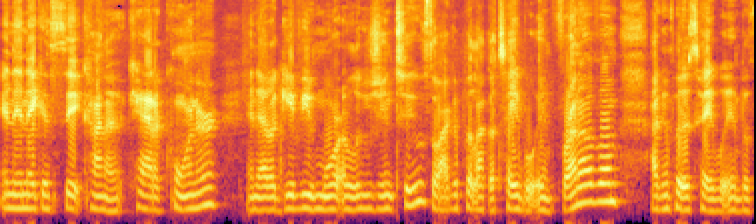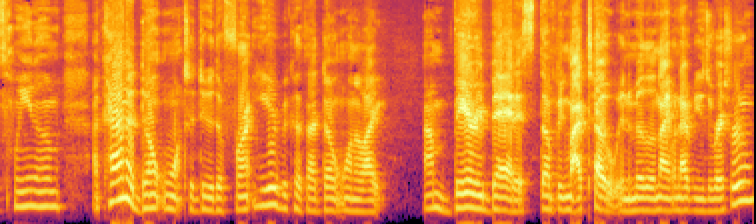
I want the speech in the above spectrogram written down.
and then they can sit kind of cat a corner and that'll give you more illusion too. So I can put like a table in front of them I can put a table in between them I kind of don't want to do the front here because I don't want to like I'm very bad at stumping my toe in the middle of the night when I have to use the restroom.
